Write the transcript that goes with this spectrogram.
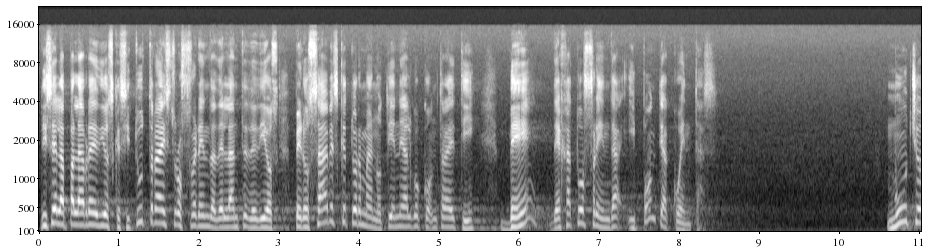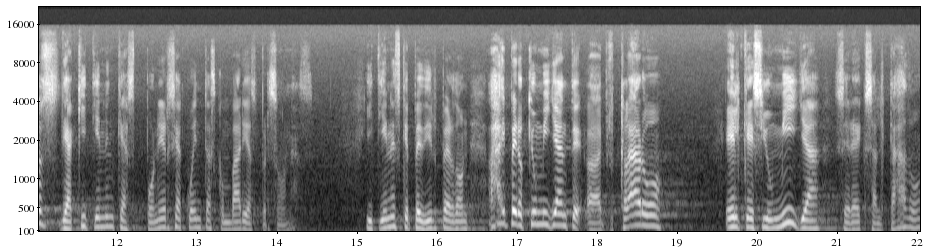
Dice la palabra de Dios que si tú traes tu ofrenda delante de Dios, pero sabes que tu hermano tiene algo contra de ti, ve, deja tu ofrenda y ponte a cuentas. Muchos de aquí tienen que ponerse a cuentas con varias personas y tienes que pedir perdón. Ay, pero qué humillante. Pues claro, el que se humilla será exaltado.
